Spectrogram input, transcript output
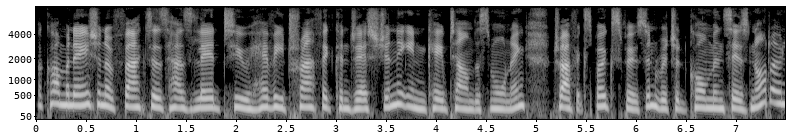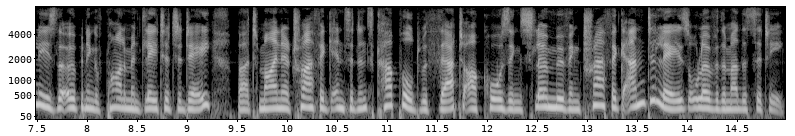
A combination of factors has led to heavy traffic congestion in Cape Town this morning. Traffic spokesperson Richard Coleman says not only is the opening of Parliament later today, but minor traffic incidents coupled with that are causing slow moving traffic and delays all over the mother city.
